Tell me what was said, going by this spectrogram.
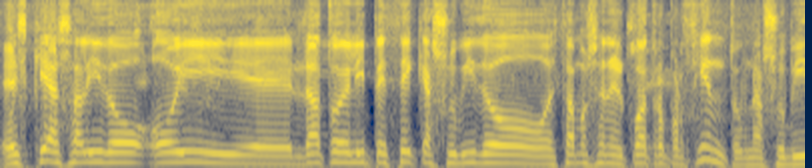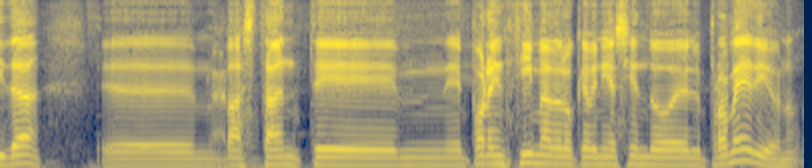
Es que ha salido hoy eh, el dato del IPC que ha subido, estamos en el 4%, una subida eh, bastante mm, por encima de lo que venía siendo el promedio, ¿no?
